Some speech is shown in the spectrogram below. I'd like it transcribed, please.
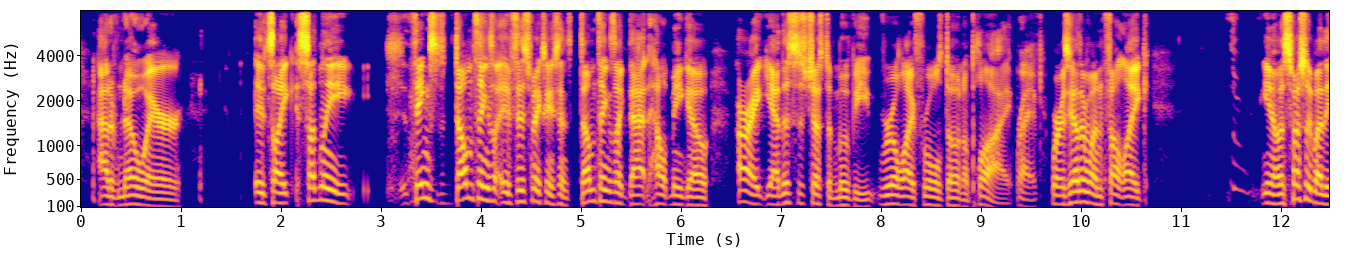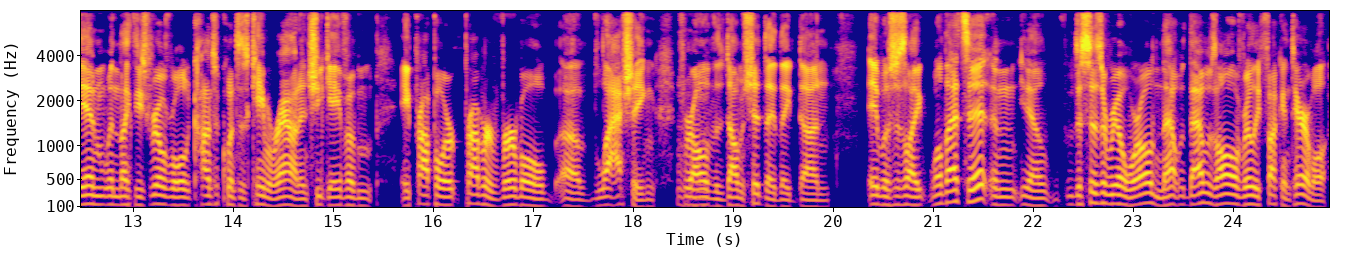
out of nowhere. It's like suddenly things dumb things if this makes any sense dumb things like that help me go all right yeah this is just a movie. Real life rules don't apply. Right. whereas the other one felt like you know especially by the end when like these real world consequences came around and she gave him a proper proper verbal uh, lashing for all of the dumb shit that they'd done it was just like well that's it and you know this is a real world and that that was all really fucking terrible.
